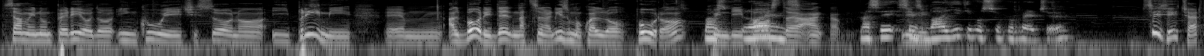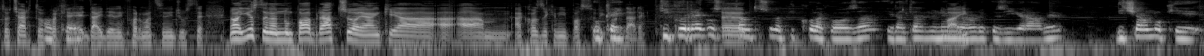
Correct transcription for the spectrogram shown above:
siamo in un periodo in cui ci sono i primi ehm, albori del nazionalismo, quello puro, Ma, quindi Lorenz, post... an- Ma se, se sbagli ti posso correggere? Sì, sì, certo, certo, Ok. perché dai delle informazioni giuste. No, io sto andando un po' a braccio e anche a, a- a- a cose che mi posso Ok, ricordare. ti correggo soltanto su una piccola cosa, in realtà non è vai. un errore così grave. Diciamo che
